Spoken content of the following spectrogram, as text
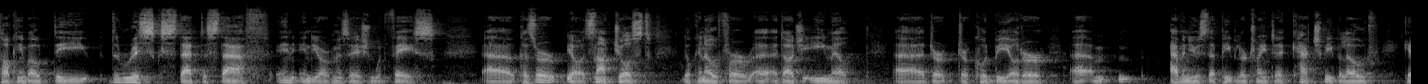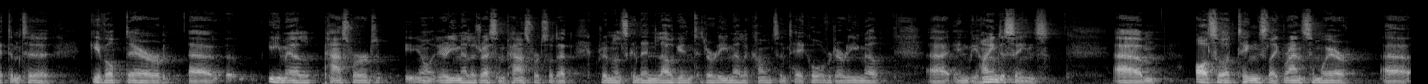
talking about the the risks that the staff in, in the organisation would face. Because uh, you know, it's not just looking out for a, a dodgy email. Uh, there, there could be other um, avenues that people are trying to catch people out, get them to give up their uh, email password, you know, their email address and password, so that criminals can then log into their email accounts and take over their email uh, in behind the scenes. Um, also, things like ransomware uh,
